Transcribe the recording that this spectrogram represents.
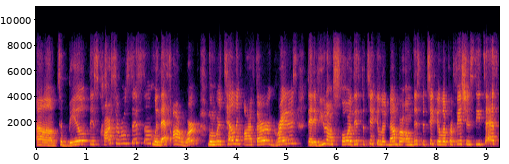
um, to build this carceral system when that's our work when we're telling our third graders that if you don't score this particular number on this particular proficiency test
